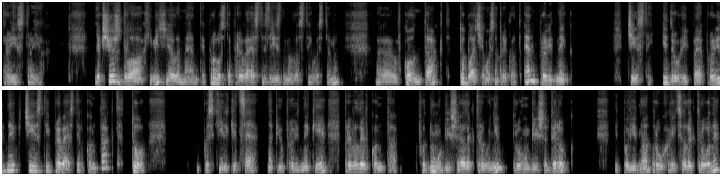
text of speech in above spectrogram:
пристроях. Якщо ж два хімічні елементи просто привести з різними властивостями е, в контакт, то бачимо, ось, наприклад, N-провідник чистий і другий P-провідник чистий, привести в контакт, то оскільки це напівпровідники, привели в контакт в одному більше електронів, в другому більше дирок. Відповідно, рухаються електрони,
